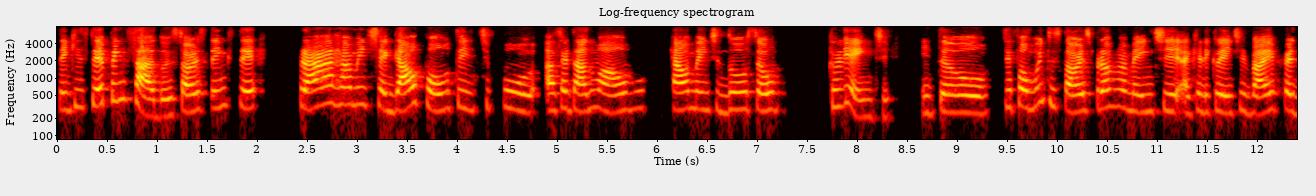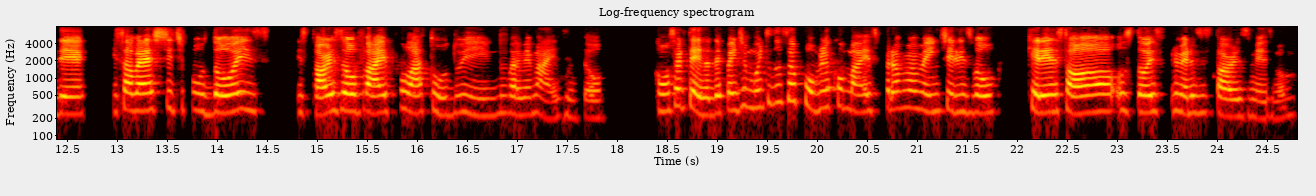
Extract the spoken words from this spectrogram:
tem que ser pensado. O stories tem que ser para realmente chegar ao ponto e, tipo, acertar no alvo realmente do seu cliente. Então, se for muito stories, provavelmente aquele cliente vai perder e só assistir, tipo, dois stories ou vai pular tudo e não vai ver mais. Então, com certeza, depende muito do seu público, mas provavelmente eles vão querer só os dois primeiros stories mesmo.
